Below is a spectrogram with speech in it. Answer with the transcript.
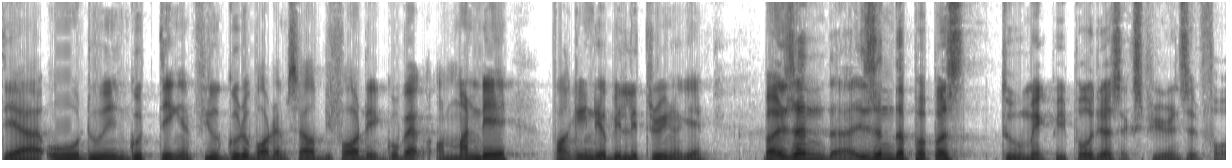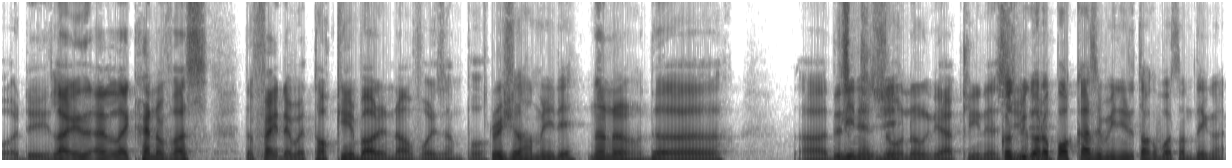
they're oh doing good thing and feel good about themselves before they go back on Monday. Fucking, they'll be littering again. But isn't uh, isn't the purpose to make people just experience it for a day? Like uh, like kind of us, the fact that we're talking about it now, for example. Racial harmony day. No, no, the uh, this Clean no, SG. no, yeah, clean Because we got a podcast and we need to talk about something. Right?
